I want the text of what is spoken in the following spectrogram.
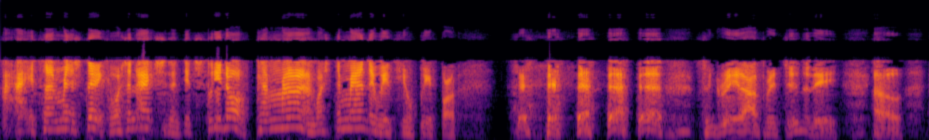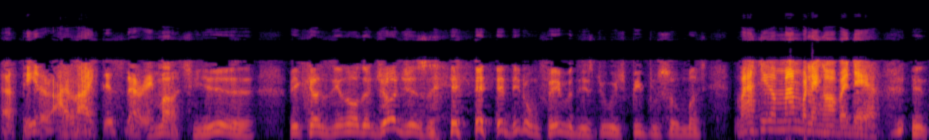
I, it's a mistake. It was an accident. It slid off. Come on. What's the matter with you people? it's a great opportunity. Oh, uh, Peter, I like this very much. Yeah, because, you know, the judges, they don't favor these Jewish people so much. What are you mumbling over there? And,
